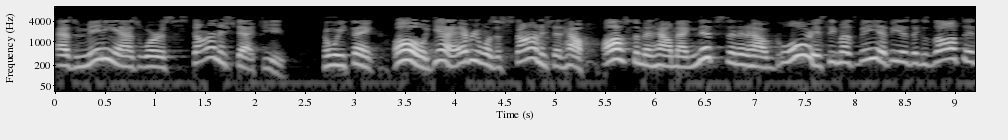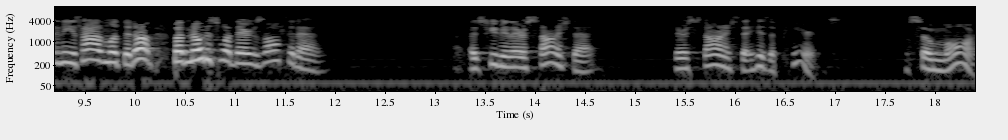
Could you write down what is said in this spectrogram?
As many as were astonished at you. And we think, oh, yeah, everyone's astonished at how awesome and how magnificent and how glorious he must be if he is exalted and he is high and lifted up. But notice what they're exalted at. Excuse me, they're astonished at. They're astonished that his appearance was so marred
